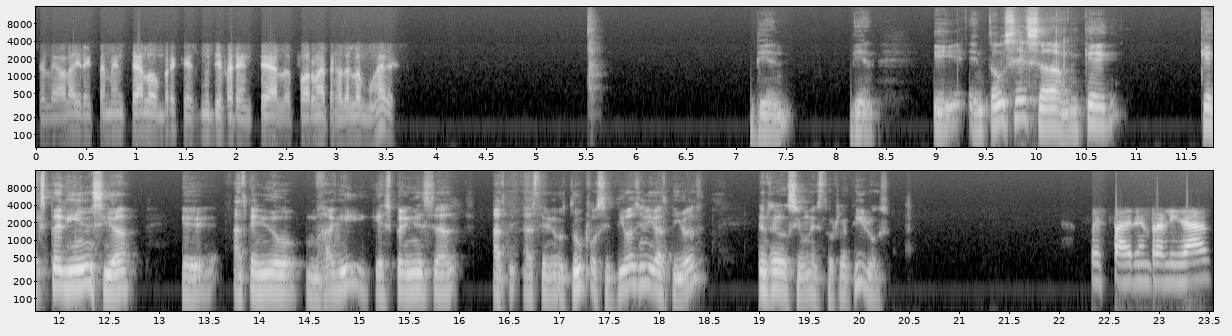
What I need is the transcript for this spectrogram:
se le habla directamente al hombre, que es muy diferente a la forma de pensar de las mujeres. Bien, bien. Y entonces, um, ¿qué, ¿qué, experiencia eh, ha tenido Maggie? ¿Qué experiencia has tenido tú, positivas y negativas, en relación a estos retiros? Pues padre, en realidad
